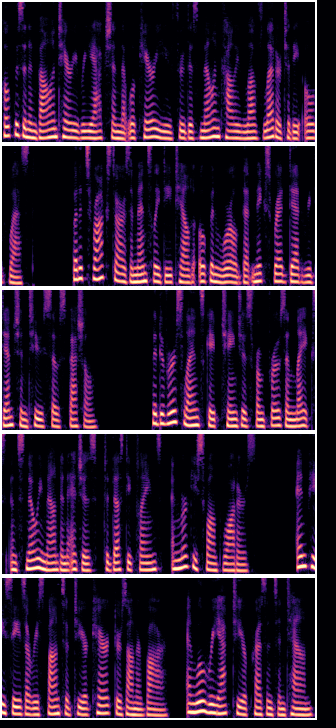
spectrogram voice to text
Hope is an involuntary reaction that will carry you through this melancholy love letter to the Old West. But it's Rockstar's immensely detailed open world that makes Red Dead Redemption 2 so special. The diverse landscape changes from frozen lakes and snowy mountain edges to dusty plains and murky swamp waters. NPCs are responsive to your character's honor bar and will react to your presence in town,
